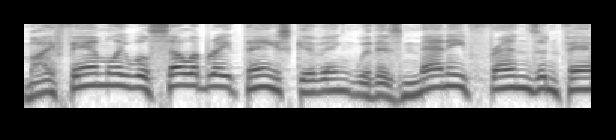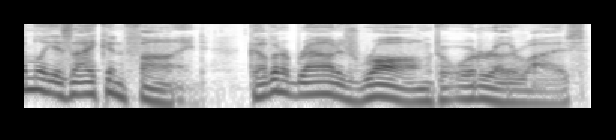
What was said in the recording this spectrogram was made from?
My family will celebrate Thanksgiving with as many friends and family as I can find. Governor Brown is wrong to order otherwise.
